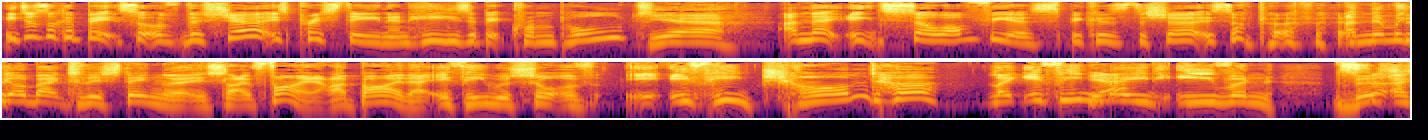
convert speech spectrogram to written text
He does look a bit sort of. The shirt is pristine, and he's a bit crumpled. Yeah. And that it's so obvious because the shirt is so perfect. And then we go back to this thing that it's like, fine, I buy that. If he was sort of, if he charmed her, like if he Yeah. made even the, So- a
